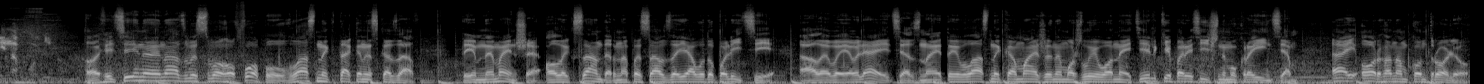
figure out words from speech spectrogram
и находят. Офіційної назви свого ФОПу власник так і не сказав. Тим не менше, Олександр написав заяву до поліції, але виявляється, знайти власника майже неможливо не тільки пересічним українцям, а й органам контролю.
